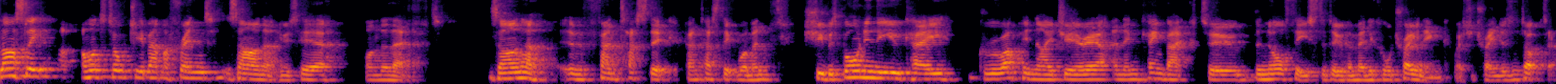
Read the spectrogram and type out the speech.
Lastly, I want to talk to you about my friend Zana, who's here on the left. Zana, a fantastic, fantastic woman. She was born in the UK, grew up in Nigeria, and then came back to the Northeast to do her medical training, where she trained as a doctor.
